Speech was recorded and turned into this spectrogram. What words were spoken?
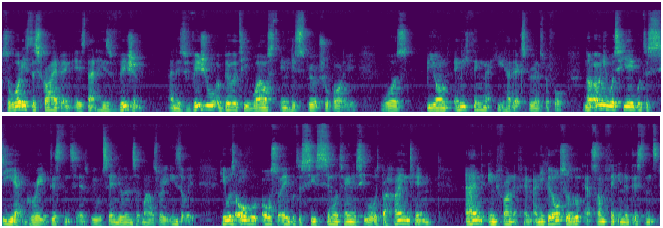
So, what he's describing is that his vision and his visual ability, whilst in his spiritual body, was beyond anything that he had experienced before. Not only was he able to see at great distances, we would say millions of miles very easily, he was also able to see simultaneously what was behind him and in front of him. And he could also look at something in the distance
